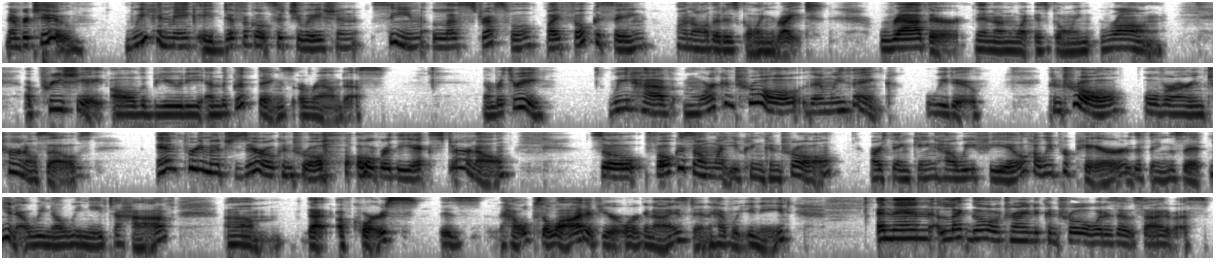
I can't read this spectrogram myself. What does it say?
Number two, we can make a difficult situation seem less stressful by focusing on all that is going right rather than on what is going wrong. Appreciate all the beauty and the good things around us. Number three, we have more control than we think we do. Control over our internal selves and pretty much zero control over the external. So focus on what you can control our thinking, how we feel, how we prepare, the things that, you know, we know we need to have. Um, that, of course, is helps a lot if you're organized and have what you need. And then let go of trying to control what is outside of us.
